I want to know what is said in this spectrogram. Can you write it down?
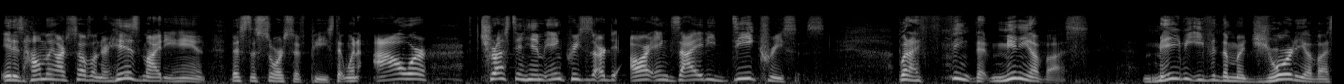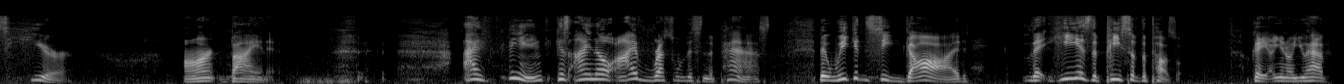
It is humbling ourselves under His mighty hand that's the source of peace. That when our trust in Him increases, our, our anxiety decreases. But I think that many of us, maybe even the majority of us here, aren't buying it. I think, because I know I've wrestled with this in the past, that we can see God, that He is the piece of the puzzle. Okay, you know, you have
